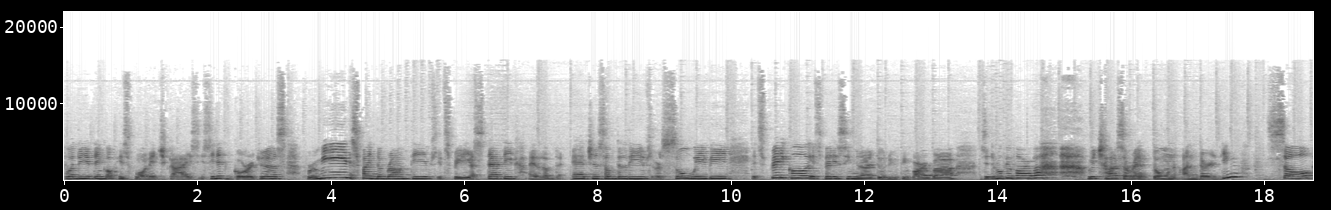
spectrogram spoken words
What do you think of his foliage guys? Isn't it gorgeous? For me, despite the brown tips, it's pretty aesthetic. I love the edges of the leaves are so wavy. It's pretty cool. It's very similar to Rufibarba. Is it Rufibarba? Which has a red tone underleaf so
